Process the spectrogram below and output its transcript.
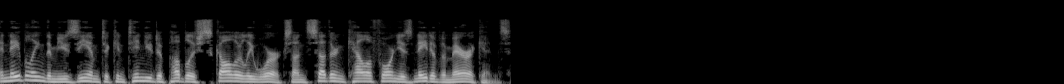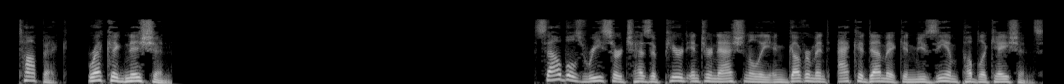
enabling the museum to continue to publish scholarly works on Southern California's Native Americans. Recognition Saubel's research has appeared internationally in government, academic and museum publications.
